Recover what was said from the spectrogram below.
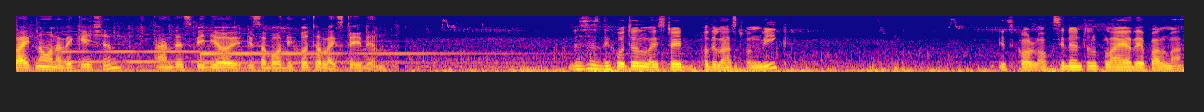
Right now on a vacation and this video is about the hotel I stayed in. This is the hotel I stayed for the last one week. It's called Occidental Playa de Palma.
